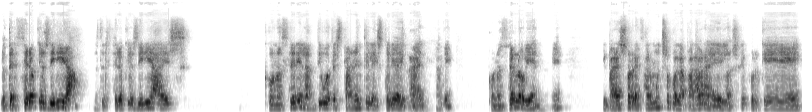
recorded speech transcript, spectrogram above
Lo tercero que os diría, lo tercero que os diría es conocer el Antiguo Testamento y la historia de Israel, conocerlo bien, ¿eh? Y para eso rezar mucho con la palabra de Dios, ¿eh? Porque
